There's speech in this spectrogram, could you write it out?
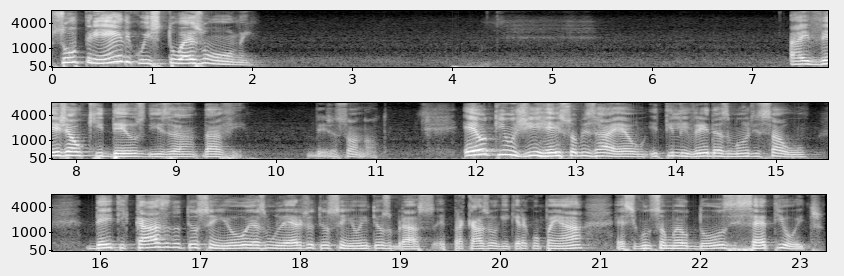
surpreende com isso, tu és um homem. Aí veja o que Deus diz a Davi. Veja só a nota. Eu te ungi rei sobre Israel e te livrei das mãos de Saul. Deite casa do teu senhor e as mulheres do teu senhor em teus braços. É, Para caso alguém queira acompanhar, é 2 Samuel 12, 7 e 8.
